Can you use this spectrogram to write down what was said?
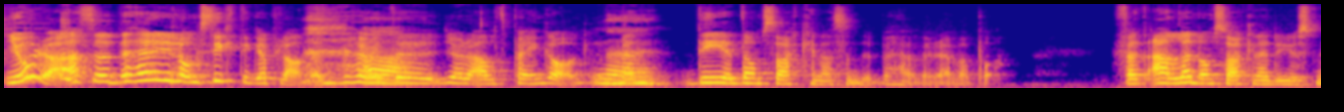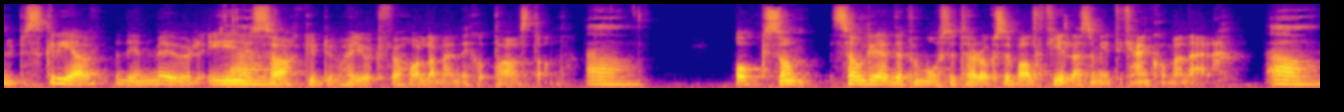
Jo då, alltså det här är ju långsiktiga planer. Du behöver Ja. inte göra allt på en gång. Nej. Men det är de sakerna som du behöver öva på. För att alla de sakerna du just nu beskrev med din mur är ju Ja. saker du har gjort för att hålla människor på avstånd. Ja. Och som, som grädde på moset har du också valt killar som inte kan komma nära. Ja.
